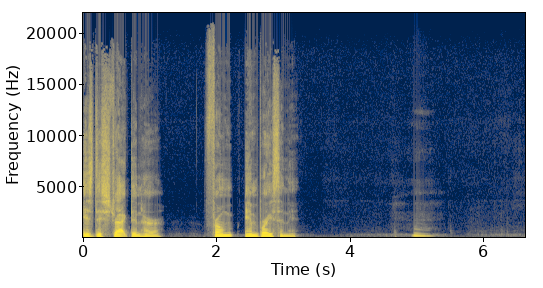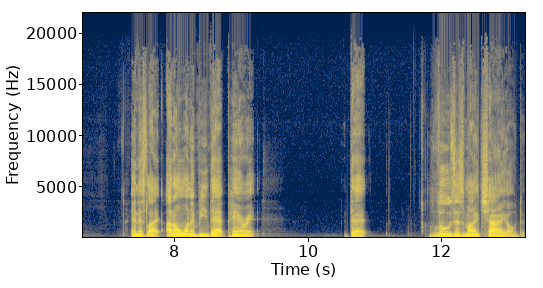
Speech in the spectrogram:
is distracting her from embracing it. Hmm. And it's like, I don't want to be that parent that loses my child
